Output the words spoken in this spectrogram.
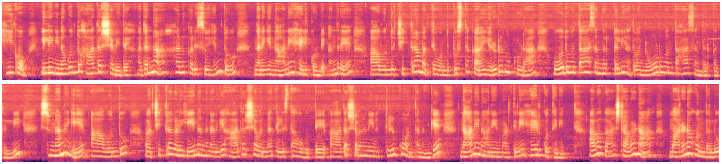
ಹೀಗೋ, ಇಲ್ಲಿ ನಿನಗೊಂದು ಆದರ್ಶವಿದೆ, ಅದನ್ನು ಅನುಕರಿಸು ಎಂದು ನನಗೆ ನಾನೇ ಹೇಳಿಕೊಂಡೆ. ಅಂದರೆ, ಆ ಒಂದು ಚಿತ್ರ ಮತ್ತು ಒಂದು ಪುಸ್ತಕ ಎರಡೂ ಕೂಡ ಓದುವಂತಹ ಸಂದರ್ಭದಲ್ಲಿ ಅಥವಾ ನೋಡುವಂತಹ ಸಂದರ್ಭದಲ್ಲಿ ನನಗೆ ಆ ಒಂದು ಚಿತ್ರಗಳು ಏನನ್ನು ನನಗೆ ಆದರ್ಶವನ್ನು ತಿಳಿಸ್ತಾ ಹೋಗುತ್ತೆ, ಆ ಆದರ್ಶವನ್ನು ನೀನು ತಿಳ್ಕೊ ಅಂತ ನನಗೆ ನಾನೇ ನಾನೇನು ಮಾಡ್ತೀನಿ ಹೇಳ್ಕೊತೀನಿ. ಆವಾಗ ಶ್ರವಣ ಮರಣ ಹೊಂದಲು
